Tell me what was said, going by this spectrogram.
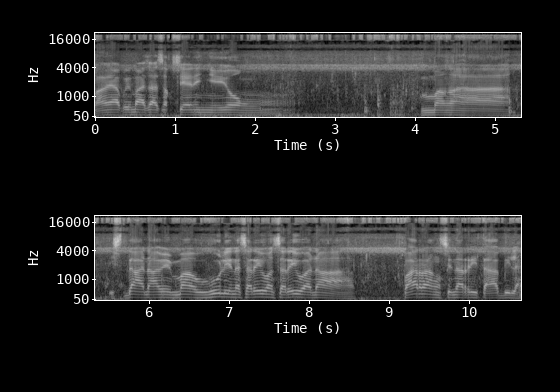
mamaya po yung masasaksyan ninyo yung mga isda namin mahuhuli na sariwan-sariwa na parang sinarita abila.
